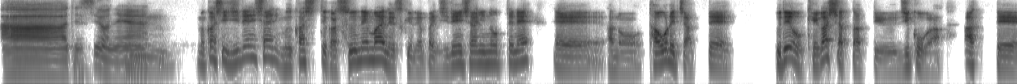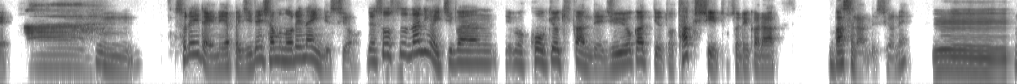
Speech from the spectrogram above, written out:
ああ、ですようね。ん、昔、自転車に、昔っていうか数年前ですけど、やっぱり自転車に乗ってね、えーあの倒れちゃって、腕を怪我しちゃったっていう事故があって、ああう、ん、それ以来ね、やっぱり自転車も乗れないんですよ。で、そうすると何が一番公共機関で重要かっていうと、タクシーとそれからバスなんですよね。うーん。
